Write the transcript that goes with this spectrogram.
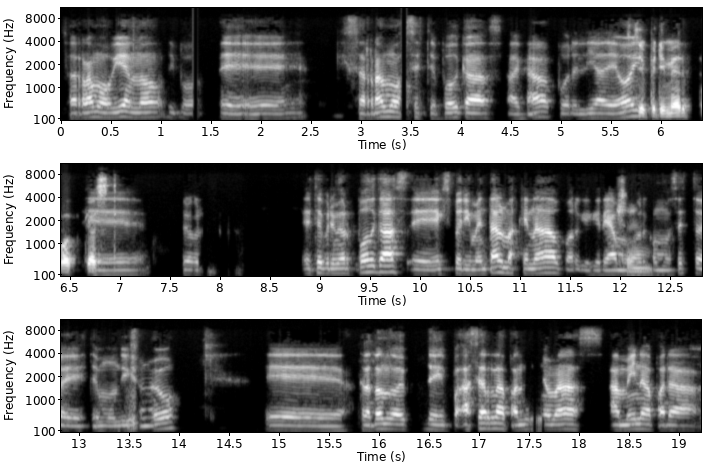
cerramos bien, ¿no? Tipo, eh, cerramos este podcast acá por el día de Este hoy. primer podcast. Eh, este primer podcast eh, experimental más que nada porque queríamos Sí. ver cómo es esto, este mundillo nuevo. Eh, tratando de, de hacer la pandemia más amena para,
